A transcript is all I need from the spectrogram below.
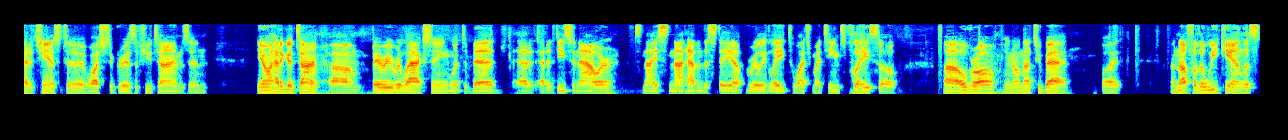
Had a chance to watch the Grizz a few times and you know, I had a good time. Um, very relaxing. Went to bed at at a decent hour. It's nice not having to stay up really late to watch my teams play. So uh, overall, you know, not too bad. But enough of the weekend. Let's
